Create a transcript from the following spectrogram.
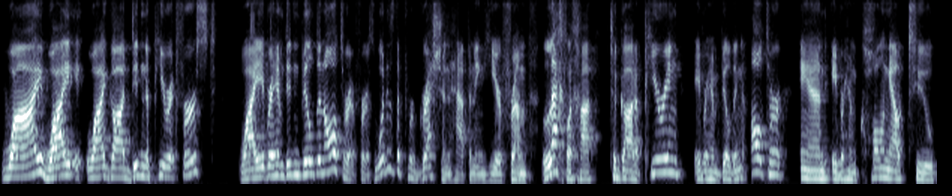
why why why god didn't appear at first why abraham didn't build an altar at first. What is the progression happening here from lech lecha to god appearing abraham building an altar and abraham calling out to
